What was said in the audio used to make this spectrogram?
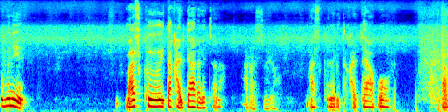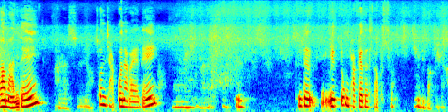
어머니 마스크 이따 갈 때 하라겠잖아. 알았어요 마스크는 이따 갈 때 하고 나가면 안 돼. 알았어요 손 잡고 나가야 돼. 음 알았어 근데 얘 똥 밖에다 싸웠어. 어디 밖에다가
